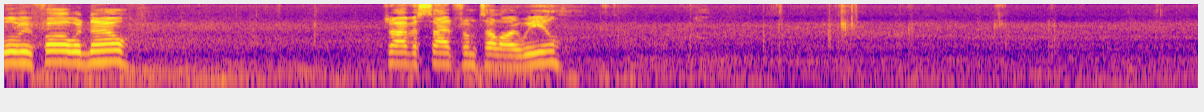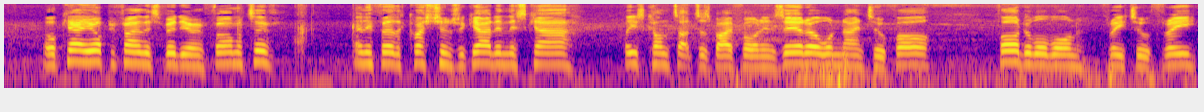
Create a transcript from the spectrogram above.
Moving forward now. Driver's side front alloy wheel. Okay, I hope you find this video informative. Any further questions regarding this car, please contact us by phoning 01924 411 323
